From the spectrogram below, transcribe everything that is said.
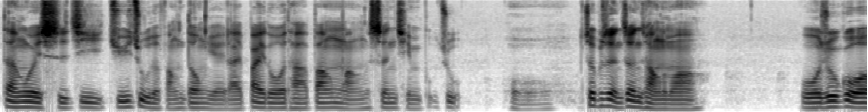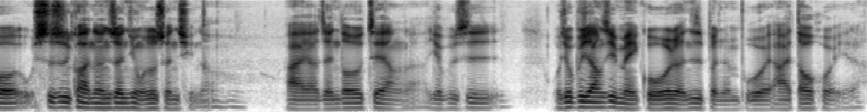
但未实际居住的房东也来拜托他帮忙申请补助，哦，这不是很正常的吗？我如果试试看能申请，我就申请了。哎呀，人都这样了，也不是，我就不相信美国人、日本人不会，哎，都会了。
